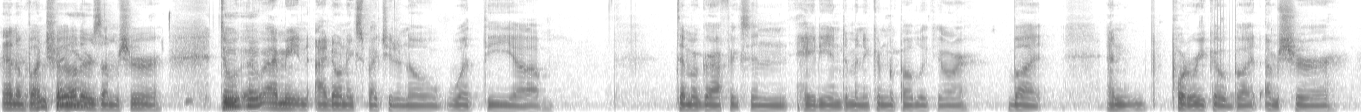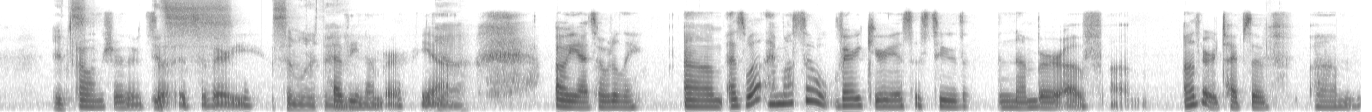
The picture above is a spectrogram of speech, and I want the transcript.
and a bunch of Oh, yeah. others, I'm sure. Do Mhm. I mean I don't expect you to know what the um, demographics in Haiti and Dominican Republic are, but and Puerto Rico, but I'm sure it's oh, I'm sure that it's, a, it's a very similar thing. heavy number. yeah. yeah. Oh yeah, totally. Um, as well, I'm also very curious as to the number of um, other types of um,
